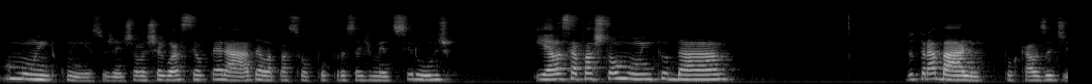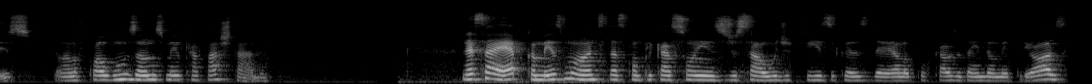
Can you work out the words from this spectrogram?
muito com isso, gente. Ela chegou a ser operada, ela passou por procedimento cirúrgico e ela se afastou muito da do trabalho por causa disso. Então ela ficou alguns anos meio que afastada. Nessa época, mesmo antes das complicações de saúde físicas dela por causa da endometriose,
